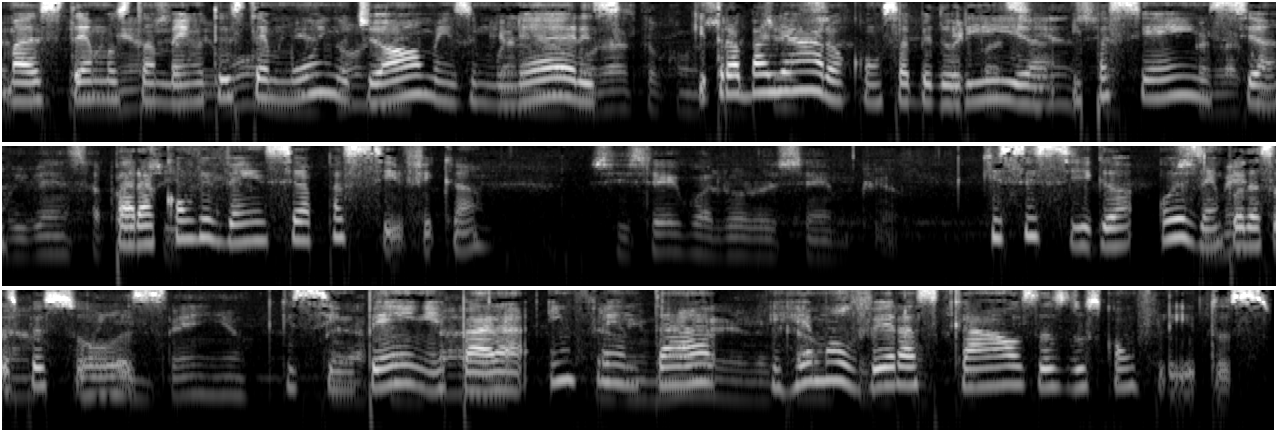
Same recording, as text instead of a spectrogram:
mas temos também o testemunho de homens e mulheres que trabalharam com sabedoria e paciência para a convivência pacífica que se siga o exemplo dessas pessoas, que se empenhe para enfrentar e remover as causas dos conflitos.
